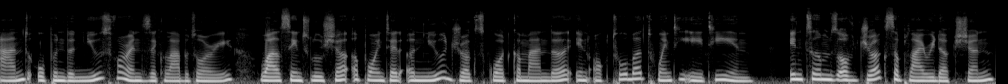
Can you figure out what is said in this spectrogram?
and opened a new forensic laboratory, while St. Lucia appointed a new drug squad commander in October 2018. In terms of drug supply reduction,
